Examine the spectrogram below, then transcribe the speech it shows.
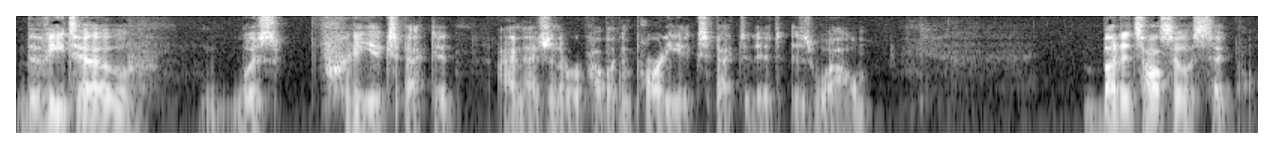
The veto was pretty expected. I imagine the Republican Party expected it as well. But it's also a signal.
